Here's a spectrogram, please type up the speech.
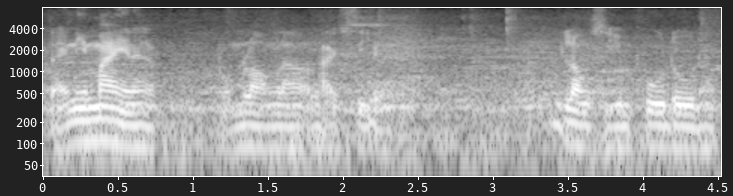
แต่อันนี่ไม่นะครับ ผมลองแล้วหลายสีเลย ลองสีชมพูดูนะครับ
